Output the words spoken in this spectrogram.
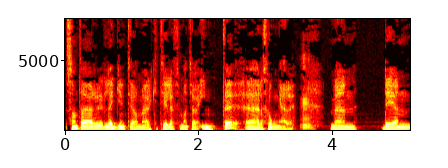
sånt där lägger inte jag märke till eftersom att jag inte är sångare. Mm. Men det är en,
